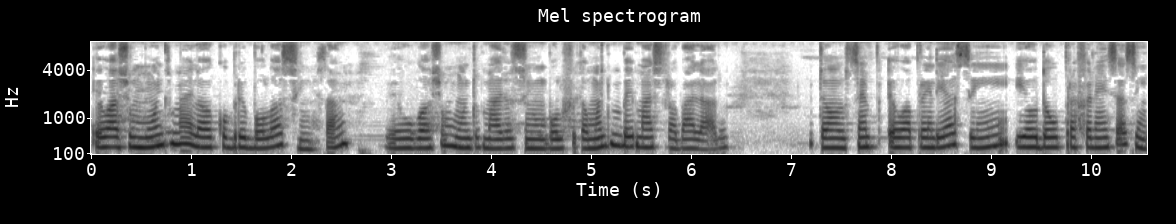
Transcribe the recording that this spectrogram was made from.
Eu acho muito melhor cobrir bolo assim, sabe? Eu gosto muito mais assim, o bolo fica muito bem mais trabalhado. Então eu sempre eu aprendi assim e eu dou preferência assim.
